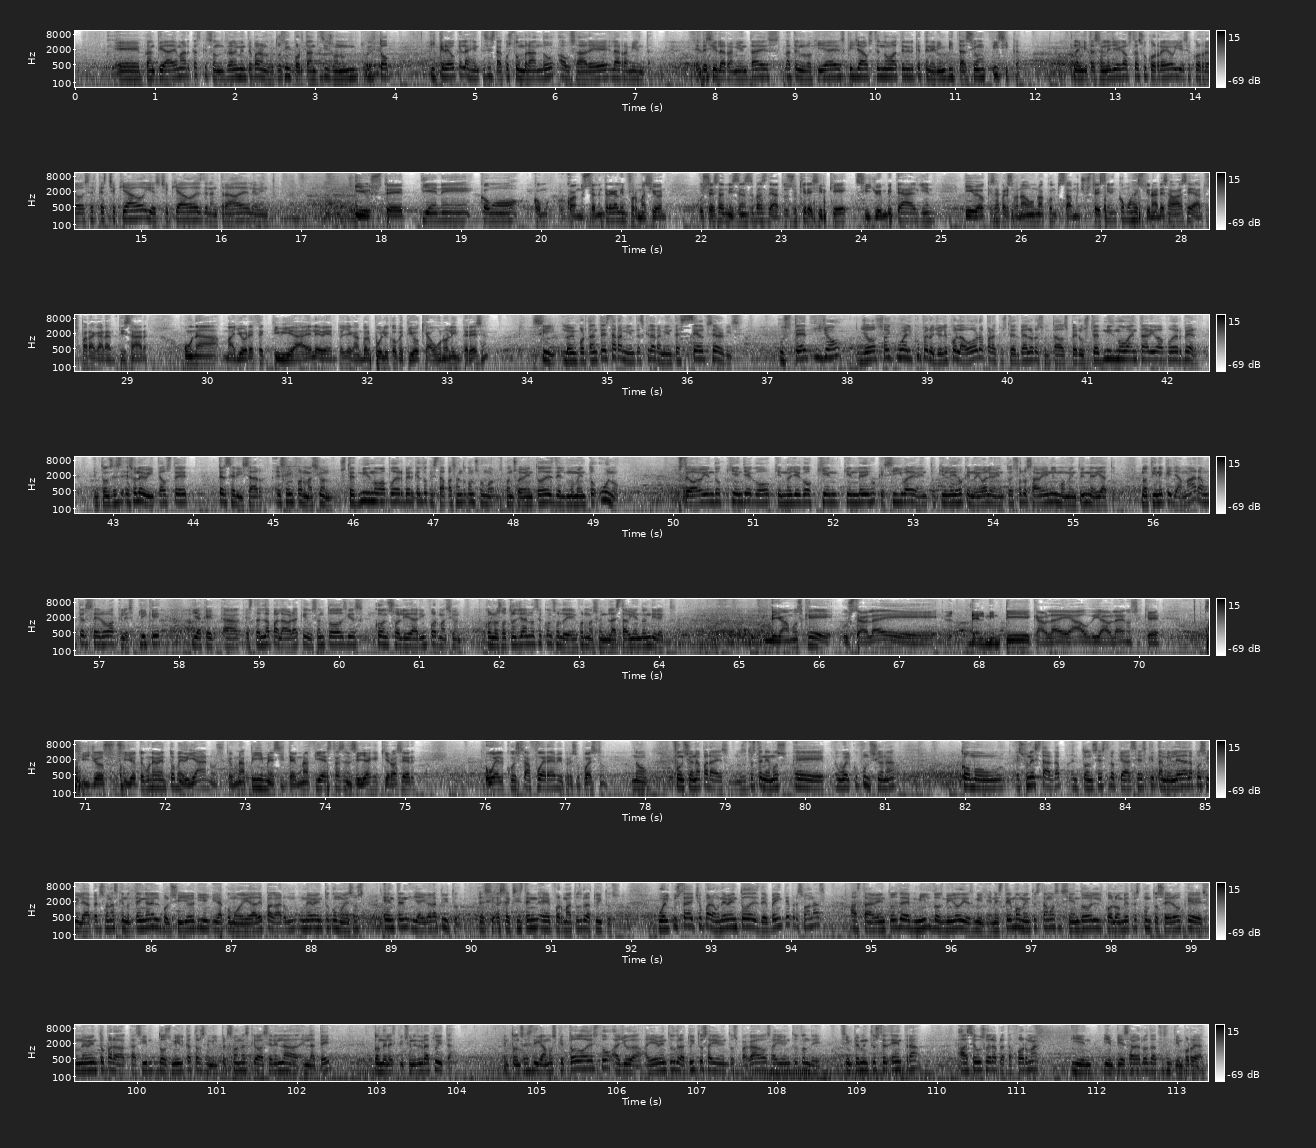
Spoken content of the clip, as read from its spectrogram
eh, cantidad de marcas que son realmente para nosotros importantes y son un, un top. Y creo que la gente se está acostumbrando a usar eh, la herramienta. Es decir, la herramienta es, la tecnología es que ya usted no va a tener que tener invitación física. La invitación le llega a usted a su correo y ese correo es el que es chequeado y es chequeado desde la entrada del evento. Y usted tiene como, como cuando usted le entrega la información, ustedes administran esas bases de datos, eso quiere decir que si yo invité a alguien y veo que esa persona aún no ha contestado mucho, ustedes tienen cómo gestionar esa base de datos para garantizar una mayor efectividad del evento llegando al público objetivo que a uno le interesa? Sí, lo importante de esta herramienta es que la herramienta es self-service. Usted y yo, yo soy Cuelco, pero yo le colaboro para que usted vea los resultados, pero usted mismo va a entrar y va a poder ver. Entonces eso le evita a usted tercerizar esa información. Usted mismo va a poder ver qué es lo que está pasando con su, con su evento desde el momento uno. Usted va viendo quién llegó, quién no llegó, quién, quién le dijo que sí iba al evento, quién le dijo que no iba al evento. Eso lo sabe en el momento inmediato. No tiene que llamar a un tercero a que le explique y a que esta es la palabra que usan todos y es consolidar información. Con nosotros ya no se consolida información, la está viendo en directo. Digamos que usted habla de, del Mintic, habla de Audi, habla de no sé qué. Si yo, si yo tengo un evento mediano, si tengo una pyme, si tengo una fiesta sencilla que quiero hacer, ¿Huelco está fuera de mi presupuesto? No, funciona para eso. Nosotros tenemos, eh, funciona como un- es una startup, entonces lo que hace es que también le da la posibilidad a personas que no tengan el bolsillo ni, la comodidad de pagar un, un evento como esos, entren y hay gratuito. Es- existen eh, formatos gratuitos. Huelco está hecho para un evento desde 20 personas hasta eventos de 1000, 2000 o 10000. En este momento estamos haciendo el Colombia 3.0, que es un evento para casi 2000, 14000 personas que va a ser en la, en la T, donde la inscripción es gratuita. Entonces, digamos que todo esto ayuda. Hay eventos gratuitos, hay eventos pagados, hay eventos donde simplemente usted entra, hace uso de la plataforma y, empieza a ver los datos en tiempo real.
